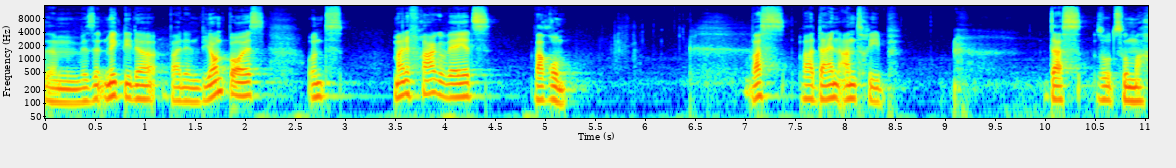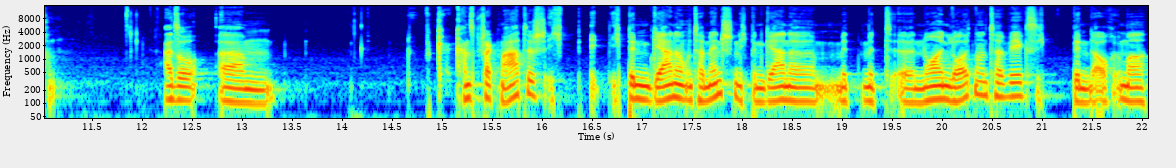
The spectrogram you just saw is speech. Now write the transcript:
ähm, wir sind Mitglieder bei den Beyond Boys und meine Frage wäre jetzt, warum? Was war dein Antrieb, das so zu machen? Also, ähm, ganz pragmatisch, ich, ich bin gerne unter Menschen, ich bin gerne mit, mit äh, neuen Leuten unterwegs. Ich bin da auch immer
